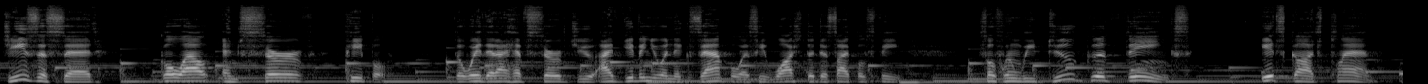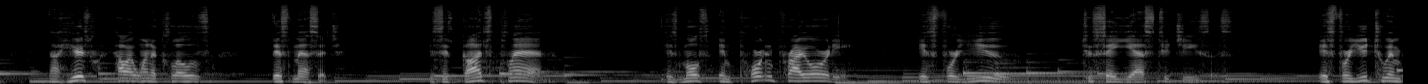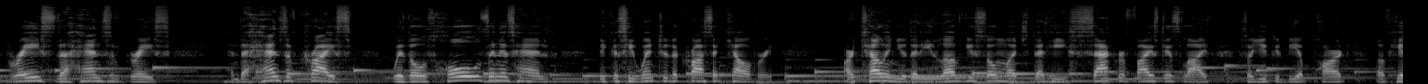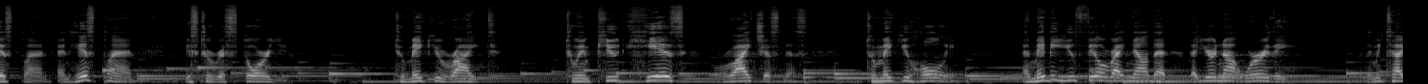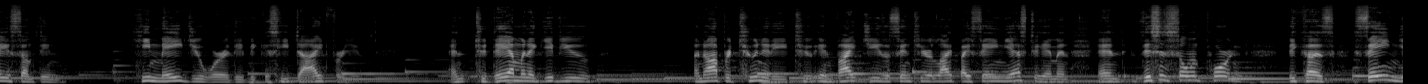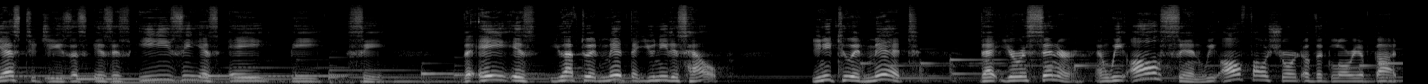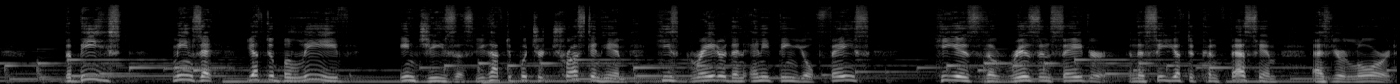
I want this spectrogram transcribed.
Jesus said, Go out and serve people the way that I have served you. I've given you an example as he washed the disciples' feet. So when we do good things, it's God's plan. Now, here's how I want to close this message. He says, God's plan, his most important priority, is for you to say yes to Jesus, is for you to embrace the hands of grace and the hands of Christ with those holes in his hands because he went to the cross at Calvary. are telling you that He loved you so much that He sacrificed His life so you could be a part of His plan. And His plan is to restore you, to make you right, to impute His righteousness, to make you holy. And maybe you feel right now that, that you're not worthy. But let me tell you something. He made you worthy because He died for you. And today I'm going to give you an opportunity to invite Jesus into your life by saying yes to Him. And, and this is so important because saying yes to Jesus is as easy as A, B, C. The A is you have to admit that you need His help. You need to admit that you're a sinner, and we all sin. We all fall short of the glory of God. The beast means that you have to believe in Jesus. You have to put your trust in Him. He's greater than anything you'll face. He is the risen Savior. And the C, you have to confess Him as your Lord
